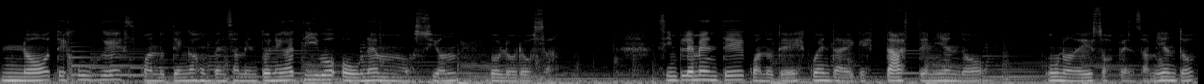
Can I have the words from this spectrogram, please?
No te juzgues cuando tengas un pensamiento negativo o una emoción dolorosa. Simplemente cuando te des cuenta de que estás teniendo uno de esos pensamientos,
